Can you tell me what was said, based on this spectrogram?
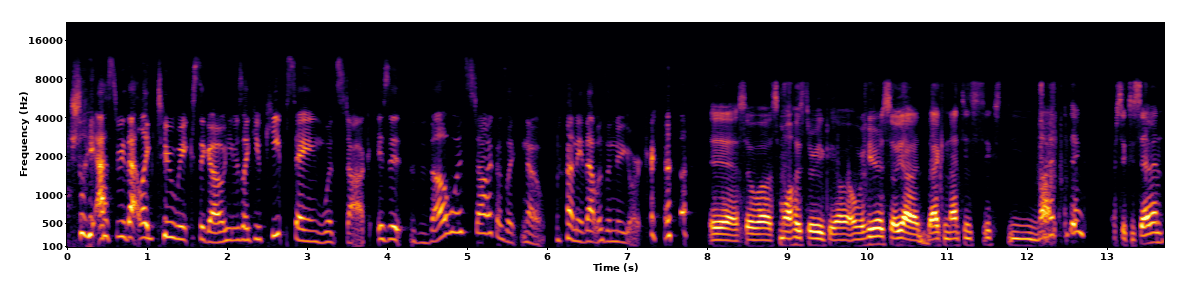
actually asked me that like two weeks ago. He was like, You keep saying Woodstock. Is it the Woodstock? I was like, No, honey, that was in New York. yeah. So, uh, small history uh, over here. So, yeah, back in 1969, I think, or 67.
